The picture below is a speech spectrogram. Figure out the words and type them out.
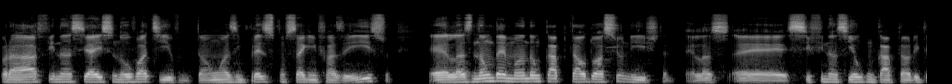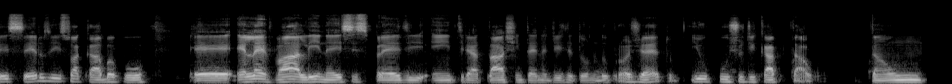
para financiar esse novo ativo. Então, as empresas conseguem fazer isso elas não demandam capital do acionista, elas é, se financiam com capital de terceiros e isso acaba por é, elevar ali né, esse spread entre a taxa interna de retorno do projeto e o custo de capital. Então,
